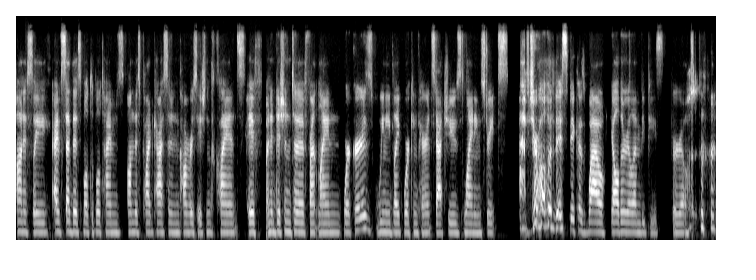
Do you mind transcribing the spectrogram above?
honestly, I've said this multiple times on this podcast and in conversations with clients. If, in addition to frontline workers, we need like working parent statues lining streets after all of this because wow, y'all the real MVPs for real.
